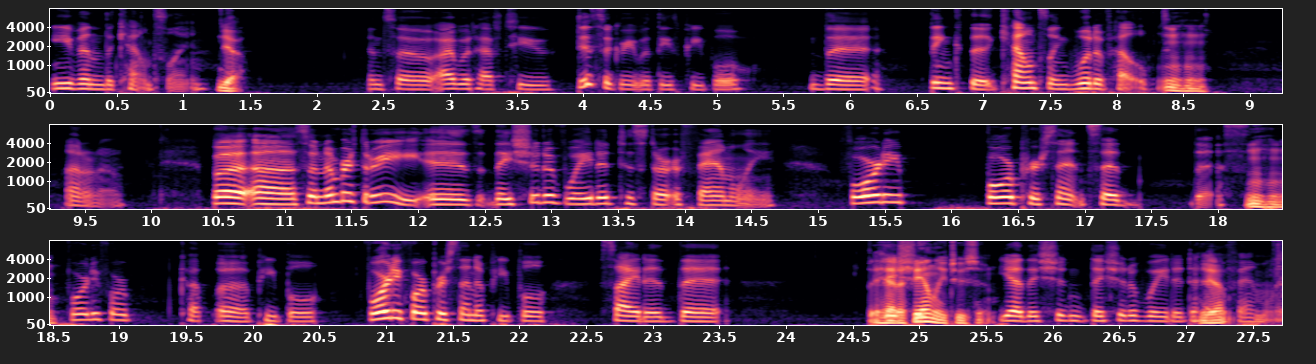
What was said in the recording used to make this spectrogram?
Even the counseling. yeah, And so I would have to disagree with these people that think that counseling would have helped. hmm I don't know. But uh so number 3 is they should have waited to start a family. 44% said this. hmm 44 cup uh people 44% of people cited that they They had a should- family too soon. yeah, they shouldn't they should have waited to have Yep. a family.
